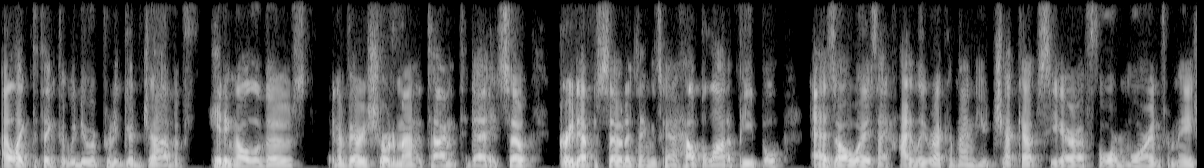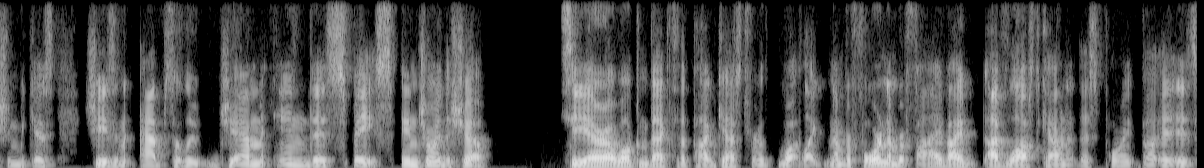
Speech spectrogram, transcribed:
I like to think that we do a pretty good job of hitting all of those in a very short amount of time today. So great episode. I think it's going to help a lot of people. As always, I highly recommend you check out Sierra for more information because she is an absolute gem in this space. Enjoy the show. Sierra, welcome back to the podcast for what, like number four, number five? I've I've lost count at this point, but it is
